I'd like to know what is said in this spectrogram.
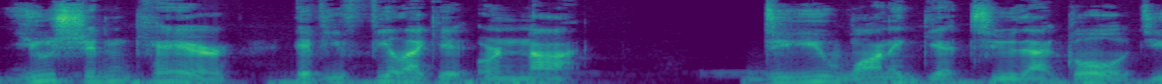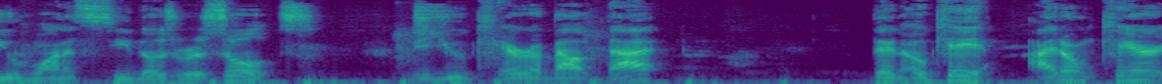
You shouldn't care if you feel like it or not. Do you want to get to that goal? Do you want to see those results? Do you care about that? Then okay, I don't care,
